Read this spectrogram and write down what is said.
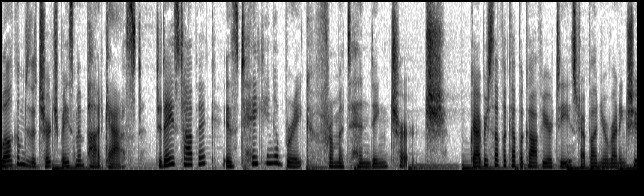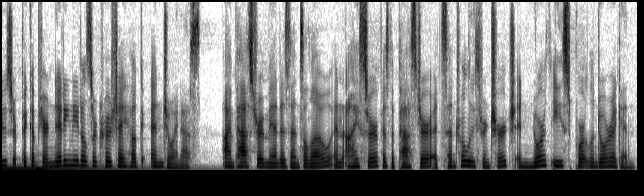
Welcome to the Church Basement Podcast. Today's topic is taking a break from attending church. Grab yourself a cup of coffee or tea, strap on your running shoes, or pick up your knitting needles or crochet hook and join us. I'm Pastor Amanda Zenzalo, and I serve as the pastor at Central Lutheran Church in Northeast Portland, Oregon.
